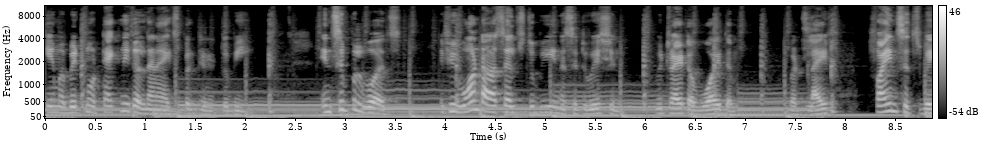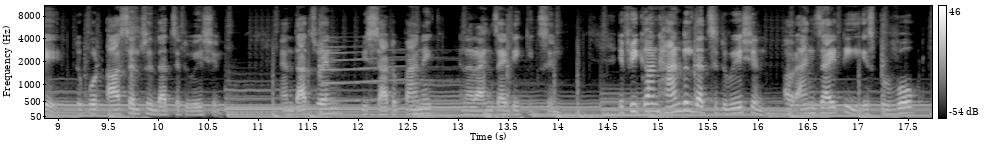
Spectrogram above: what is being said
came a bit more technical than I expected it to be. In simple words, if we want ourselves to be in a situation, we try to avoid them, but life finds its way to put ourselves in that situation, that's when we start to panic and our anxiety kicks in. If we can't handle that situation, our anxiety is provoked,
